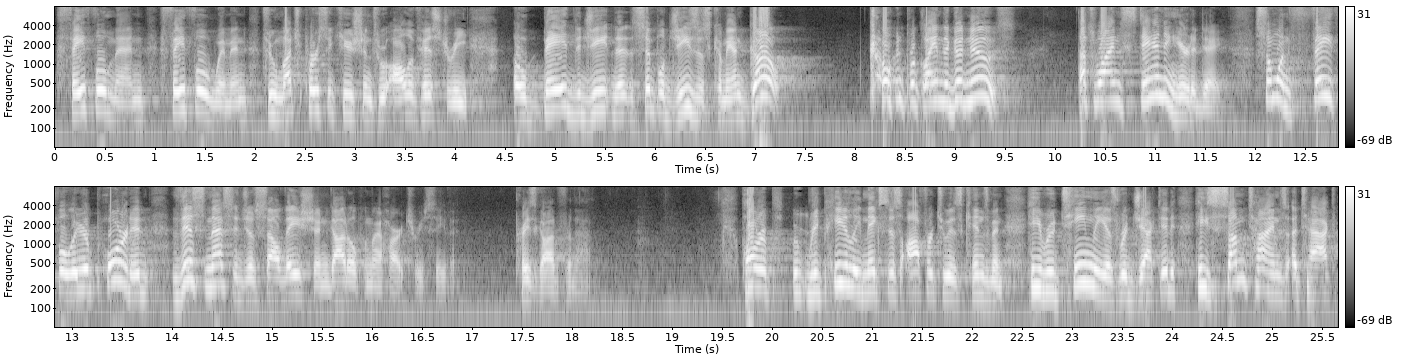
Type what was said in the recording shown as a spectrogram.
faithful men, faithful women, through much persecution through all of history, obeyed the, G- the simple Jesus command go! Go and proclaim the good news. That's why I'm standing here today. Someone faithfully reported this message of salvation. God opened my heart to receive it. Praise God for that. Paul re- repeatedly makes this offer to his kinsmen. He routinely is rejected, he's sometimes attacked,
